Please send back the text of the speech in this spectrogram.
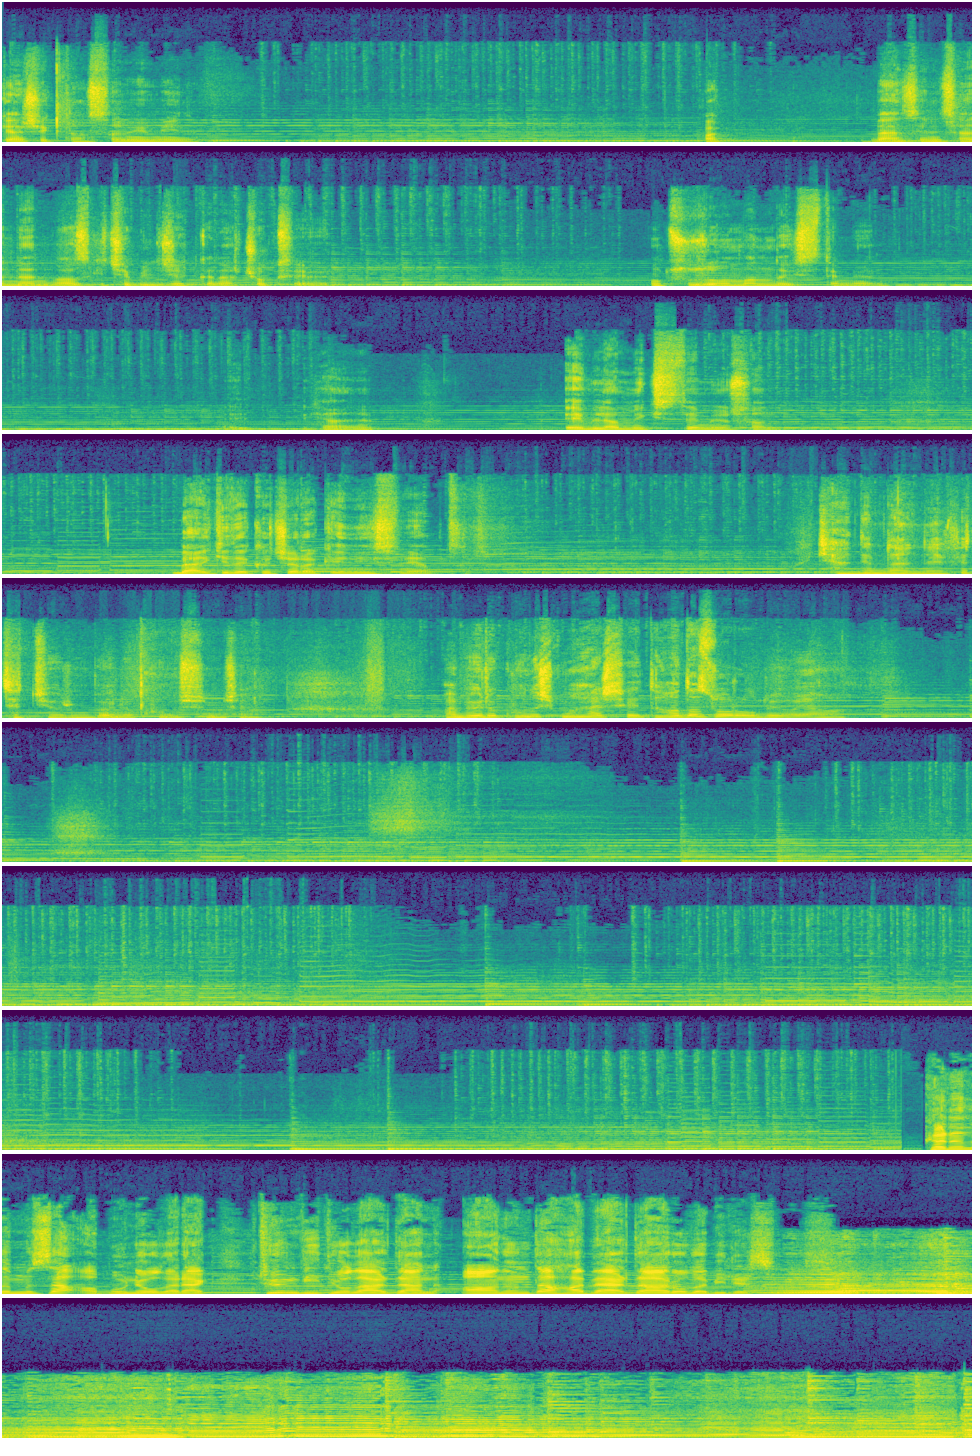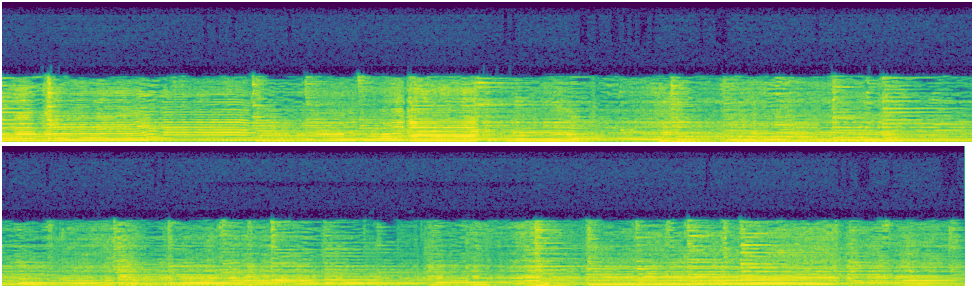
gerçekten samimiydim. Bak ben seni senden vazgeçebilecek kadar çok seviyorum. Mutsuz olmanı da istemiyorum. E, Yani evlenmek istemiyorsan belki de kaçarak en iyisini yaptın. Kendimden nefret ediyorum böyle konuşunca. Ay böyle konuşma her şey daha da zor oluyor ya. Kanalımıza abone olarak tüm videolardan anında haberdar olabilirsiniz.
